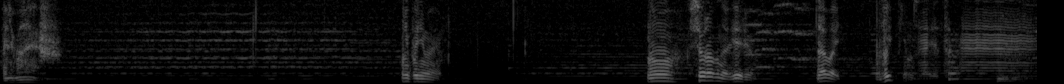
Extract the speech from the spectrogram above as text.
Понимаешь? Не понимаю. Но все равно верю. Давай, выпьем за это. لا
